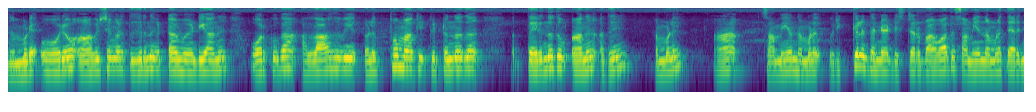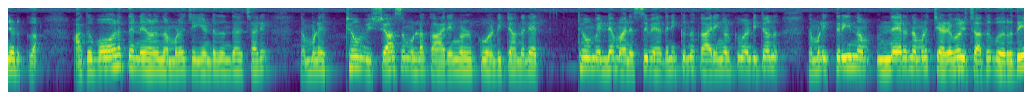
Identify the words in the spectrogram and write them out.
നമ്മുടെ ഓരോ ആവശ്യങ്ങൾ തീർന്നു കിട്ടാൻ വേണ്ടിയാണ് ഓർക്കുക. അള്ളാഹുവി എളുപ്പമാക്കി കിട്ടുന്നത് തരുന്നതും ആണ്. അത് നമ്മൾ ആ സമയം നമ്മൾ ഒരിക്കലും തന്നെ ഡിസ്റ്റർബ് ആവാത്ത സമയം നമ്മൾ തിരഞ്ഞെടുക്കുക. അതുപോലെ തന്നെയാണ് നമ്മൾ ചെയ്യേണ്ടത് എന്താ വെച്ചാൽ നമ്മൾ ഏറ്റവും വിശ്വാസമുള്ള കാര്യങ്ങൾക്ക് വേണ്ടിയിട്ടാണല്ലേ ഏറ്റവും വലിയ മനസ്സ് വേദനിക്കുന്ന കാര്യങ്ങൾക്ക് വേണ്ടിയിട്ടാണ് നമ്മൾ ഇത്രയും നേരം നമ്മൾ ചെലവഴിച്ചു അത് വെറുതെ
